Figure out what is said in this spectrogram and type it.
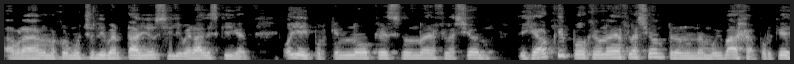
habrá a lo mejor muchos libertarios y liberales que digan, oye, ¿y por qué no crees en una deflación? dije, ah, ok, puedo crear una deflación, pero en una muy baja. ¿Por qué?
